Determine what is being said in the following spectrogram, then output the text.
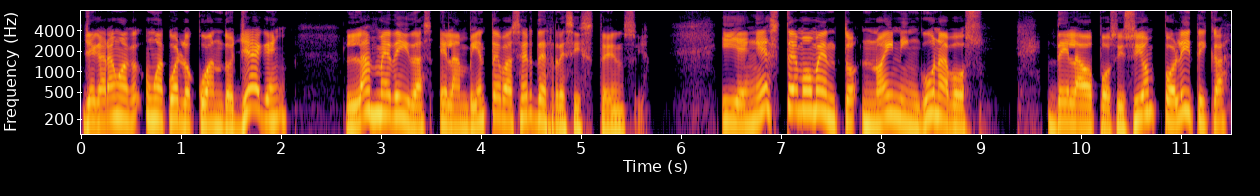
llegarán a un acuerdo. Cuando lleguen las medidas, el ambiente va a ser de resistencia. Y en este momento no hay ninguna voz de la oposición política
